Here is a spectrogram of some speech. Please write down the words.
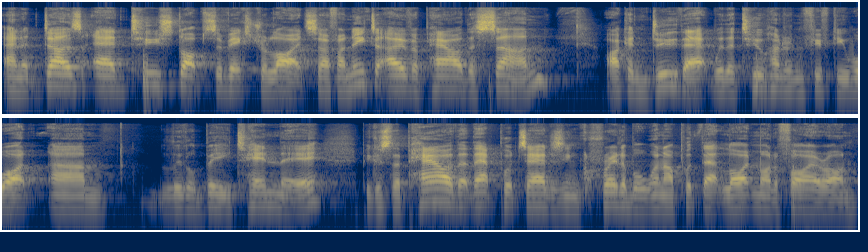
and it does add two stops of extra light. So if I need to overpower the sun, I can do that with a 250 watt um, little B10 there because the power that that puts out is incredible when I put that light modifier on.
